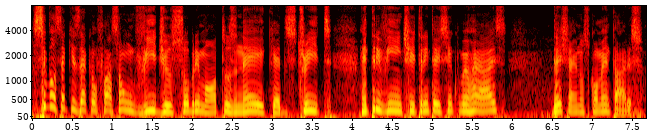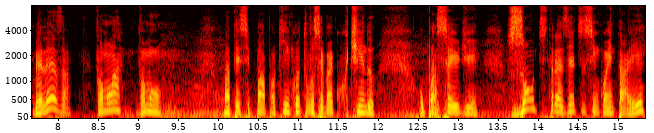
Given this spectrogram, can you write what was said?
Se você quiser que eu faça um vídeo sobre motos naked, street, entre 20 e 35 mil reais, deixa aí nos comentários, beleza? Vamos lá, vamos bater esse papo aqui enquanto você vai curtindo o passeio de Zontes 350e.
